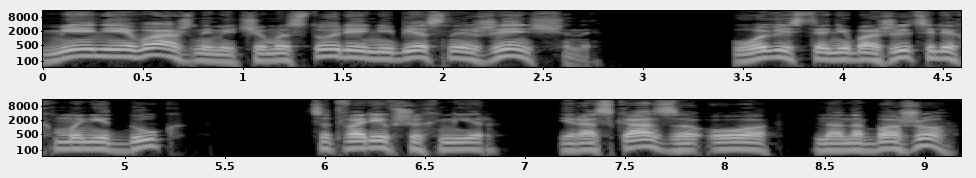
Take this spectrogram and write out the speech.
Менее важными, чем история небесной женщины, повесть о небожителях Манидук сотворивших мир, и рассказа о Нанабажо.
